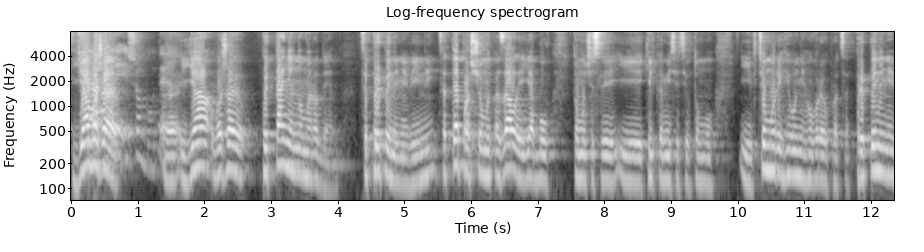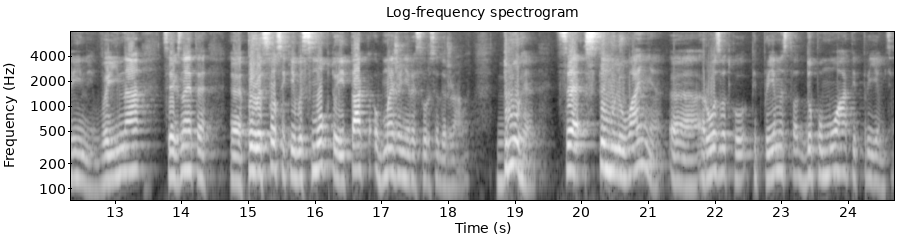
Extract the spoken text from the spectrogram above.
Я вважаю, І що буде? Е, Я вважаю питання номер один це припинення війни. Це те, про що ми казали. Я був в тому числі і кілька місяців тому і в цьому регіоні говорив про це. Припинення війни. Війна це, як знаєте, е, пилесос, який висмоктує і так обмежені ресурси держави. Друге, це стимулювання е, розвитку підприємництва, допомога підприємцям.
